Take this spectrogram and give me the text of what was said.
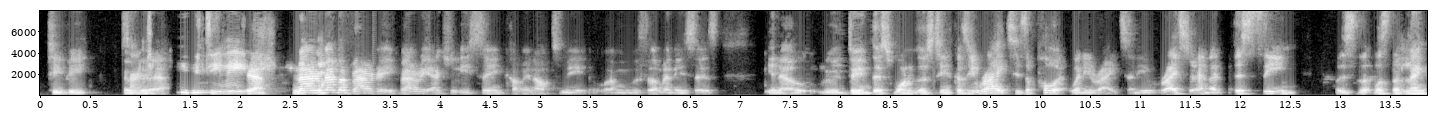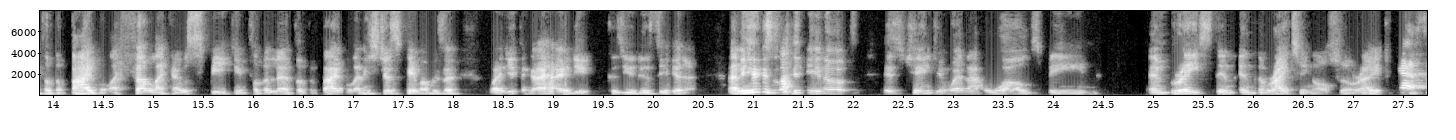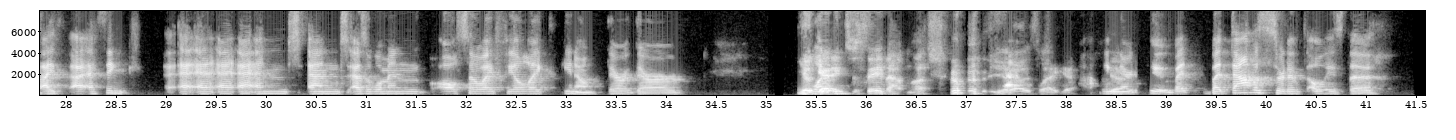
TV. Yeah. Uh, tv Yeah. And I remember Barry, Barry actually saying, coming up to me um, when we were filming, he says, you know, we were doing this one of those scenes because he writes. He's a poet when he writes, and he writes, and like, this scene was the, was the length of the Bible. I felt like I was speaking for the length of the Bible, and he just came up and said, "Why do you think I hired you? Because you do theater." And he's like, you know, it's changing where that world's being embraced in in the writing, also, right? yes i i think and and as a woman also i feel like you know there there are You're One- getting to say that much, you know. It's like, yeah. Yeah. there too. But but that was sort of always the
